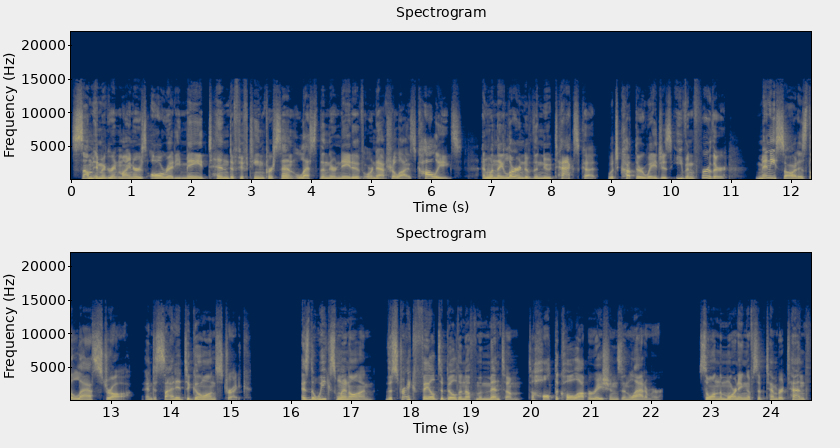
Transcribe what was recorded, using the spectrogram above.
Some immigrant miners already made 10 to 15% less than their native or naturalized colleagues, and when they learned of the new tax cut, which cut their wages even further, many saw it as the last straw and decided to go on strike. As the weeks went on, the strike failed to build enough momentum to halt the coal operations in Lattimer. So on the morning of September 10th,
